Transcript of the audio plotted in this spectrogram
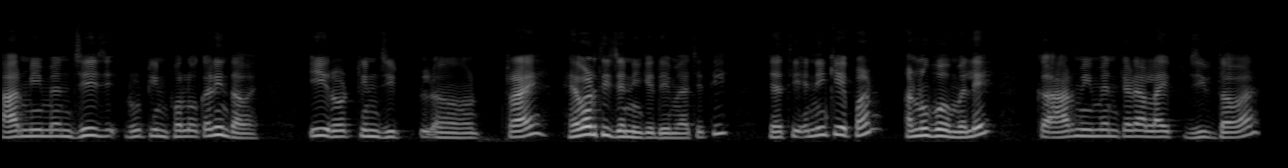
આર્મી મેન જે રૂટીન ફોલો કરી હોય એ રૂટીન જી ટ્રાય હેવરથી જની કે દેમ્યા હતી જેથી એની કે પણ અનુભવ મળે કે આર્મી મેન કેડા લાઈફ જીવ દવા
